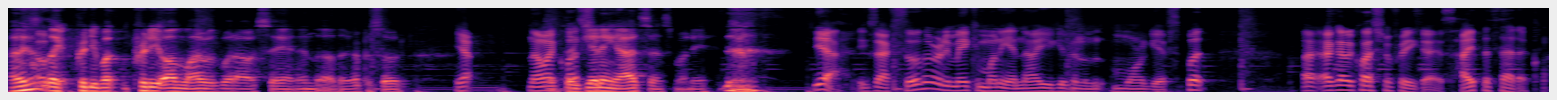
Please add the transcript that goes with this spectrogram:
I think it's like pretty mu- pretty online with what I was saying in the other episode. yeah now my Like, they're question getting AdSense money. Yeah, exactly. So they're already making money, and now you're giving them more gifts. But I, I got a question for you guys. Hypothetical.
